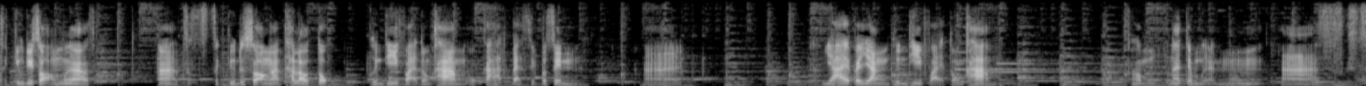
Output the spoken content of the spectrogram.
สกิลที่สองเมื่ออสกิลที่สองอะถ้าเราตกพื้นที่ฝ่ายตรงข้ามโอกาส 80%ย้ายไปยังพื้นที่ฝ่ายตรงข้าม ก็น่าจะเหมือนอ่าส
